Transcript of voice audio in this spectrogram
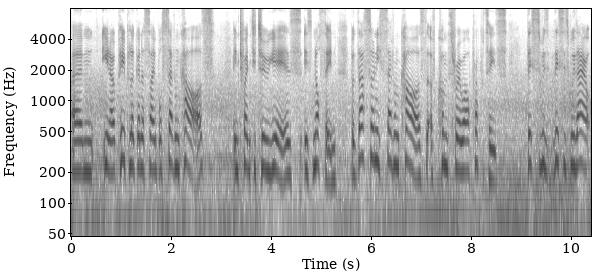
Um, you know, people are going to say, well, seven cars in 22 years is nothing, but that's only seven cars that have come through our properties. This was this is without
